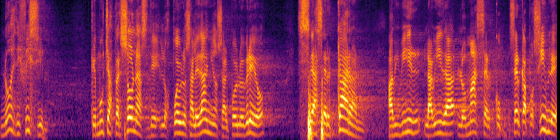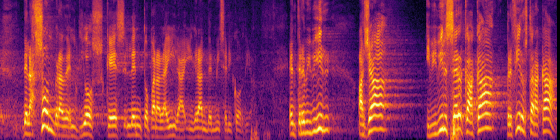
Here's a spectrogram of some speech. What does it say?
no es difícil que muchas personas de los pueblos aledaños al pueblo hebreo se acercaran a vivir la vida lo más cerca posible de la sombra del Dios que es lento para la ira y grande en misericordia. Entre vivir allá y vivir cerca acá, prefiero estar acá.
